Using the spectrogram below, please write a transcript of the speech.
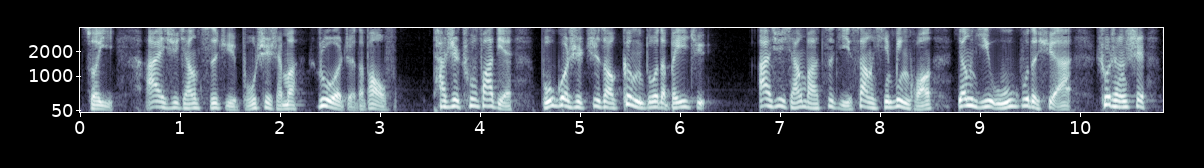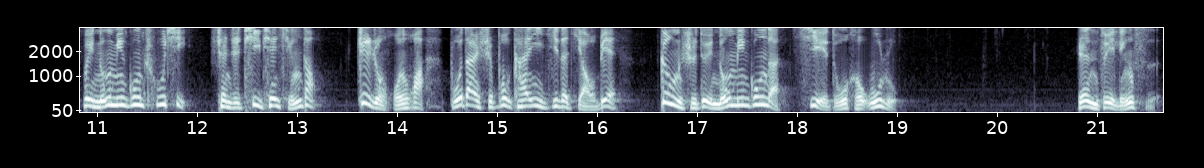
所以，艾旭强此举不是什么弱者的报复，他是出发点不过是制造更多的悲剧。艾旭强把自己丧心病狂、殃及无辜的血案说成是为农民工出气，甚至替天行道，这种混话不但是不堪一击的狡辩，更是对农民工的亵渎和侮辱。认罪领死，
